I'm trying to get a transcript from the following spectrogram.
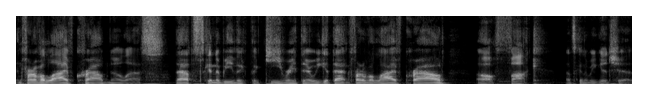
In front of a live crowd, no less. That's going to be the, the key right there. We get that in front of a live crowd. Oh fuck, that's going to be good shit.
